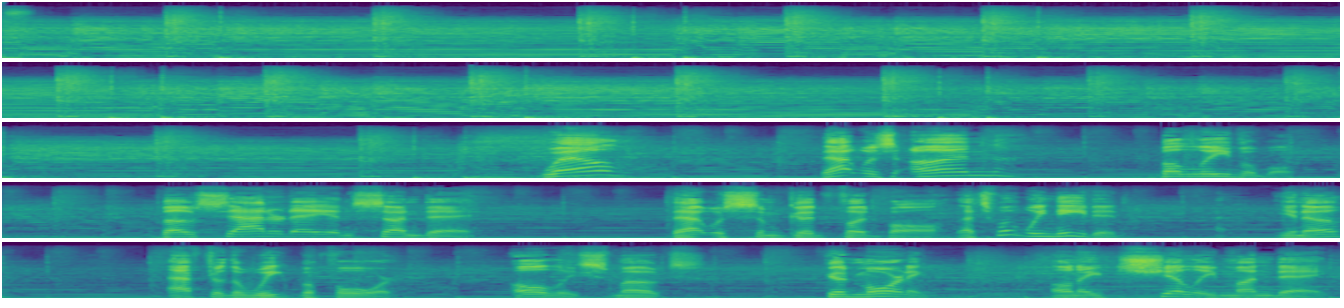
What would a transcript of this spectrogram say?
Well, that was unbelievable. Both Saturday and Sunday. That was some good football. That's what we needed, you know, after the week before. Holy smokes. Good morning on a chilly Monday.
